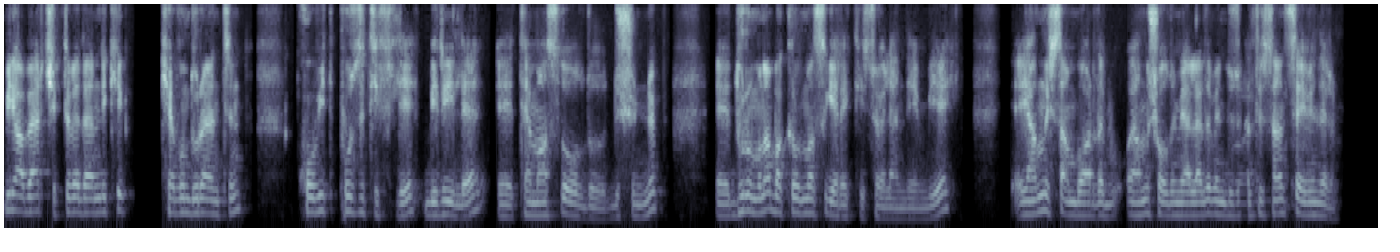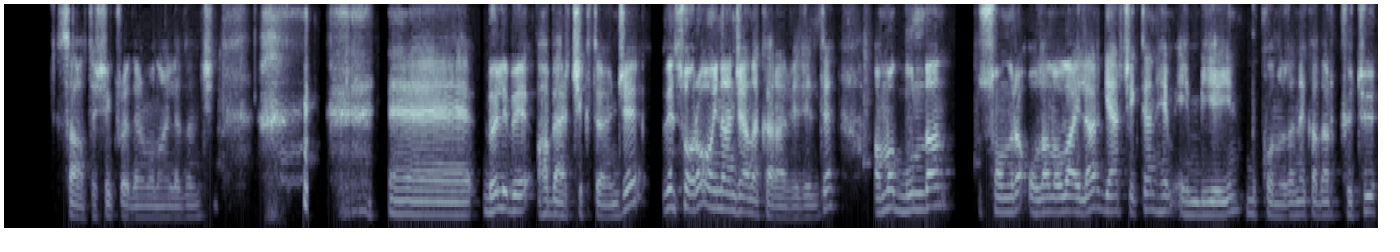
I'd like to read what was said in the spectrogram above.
bir haber çıktı ve dendi ki Kevin Durant'in Covid pozitifli biriyle e, temaslı olduğu düşünülüp e, durumuna bakılması gerektiği söylendi NBA. E, yanlışsam bu arada yanlış olduğum yerlerde beni düzeltirsen sevinirim. Sağ ol. Teşekkür ederim onayladığın için. e, böyle bir haber çıktı önce ve sonra oynanacağına karar verildi. Ama bundan sonra olan olaylar gerçekten hem NBA'in bu konuda ne kadar kötü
